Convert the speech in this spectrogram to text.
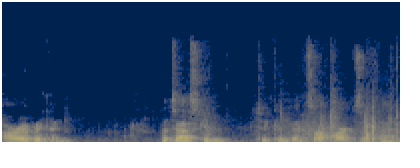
our everything. Let's ask Him to convince our hearts of that.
